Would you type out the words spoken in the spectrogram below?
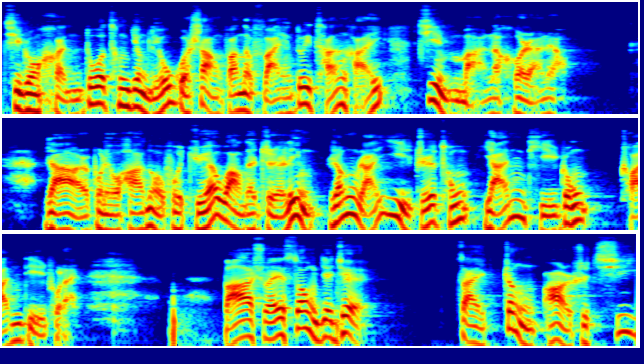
其中很多曾经流过上方的反应堆残骸浸满了核燃料。然而，布留哈诺夫绝望的指令仍然一直从掩体中传递出来：“把水送进去。”在正二十七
